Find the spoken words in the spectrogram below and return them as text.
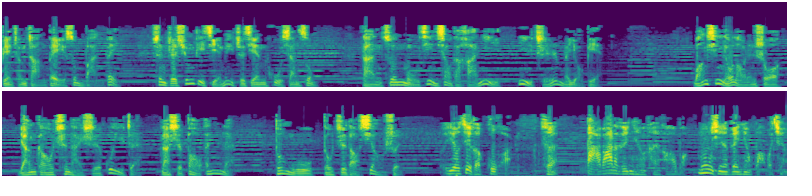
变成长辈送晚辈，甚至兄弟姐妹之间互相送，但尊母尽孝的含义一直没有变。王新友老人说：“羊羔吃奶时跪着，那是报恩呢。动物都知道孝顺。有这个古话，是爸爸的恩情很好报，母亲的恩情报不清。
